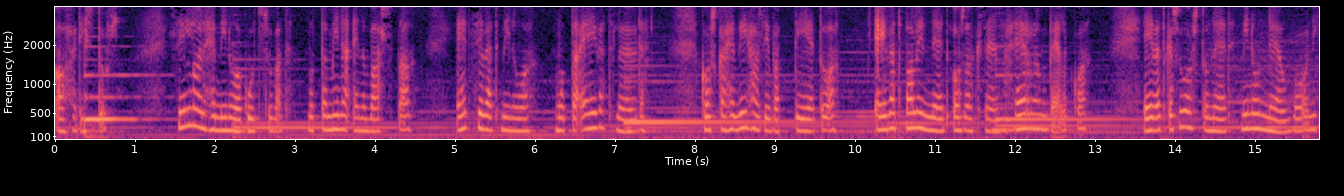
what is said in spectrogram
ahdistus. Silloin he minua kutsuvat, mutta minä en vastaa. Etsivät minua, mutta eivät löydä, koska he vihasivat tietoa, eivät valinneet osakseensa Herran pelkoa, eivätkä suostuneet minun neuvooni,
